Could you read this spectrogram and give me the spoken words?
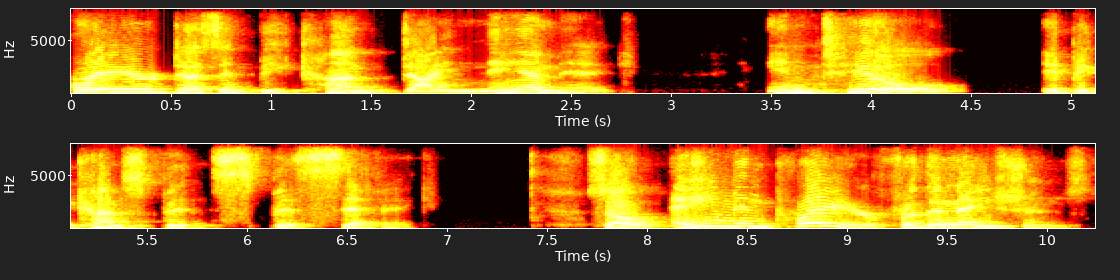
prayer doesn't become dynamic until it becomes spe- specific. So aim in prayer for the nations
